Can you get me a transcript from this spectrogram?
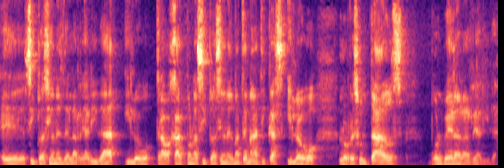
situaciones de la realidad y luego trabajar con las situaciones matemáticas y luego los resultados volver a la realidad.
